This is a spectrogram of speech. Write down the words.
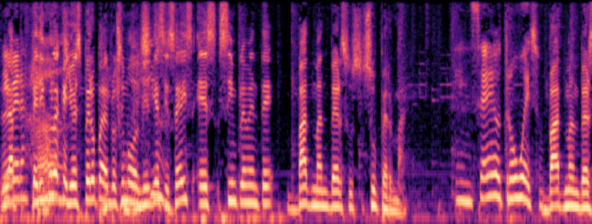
y La verá. película Ah, que yo espero para el próximo chulísima. 2016 es simplemente Batman vs. Superman. En serio, otro hueso. Batman vs.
